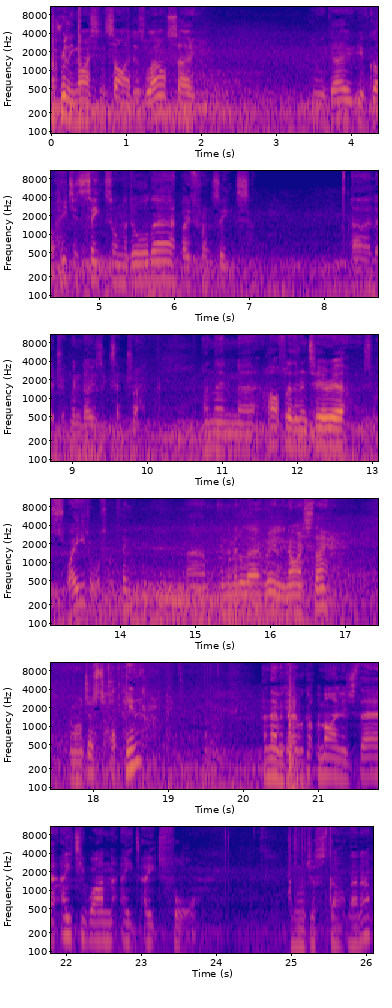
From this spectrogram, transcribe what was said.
It's really nice inside as well so here we go. You've got heated seats on the door there, both front seats, uh, electric windows etc and then uh, half leather interior, sort of suede or something um, in the middle there. Really nice though. And I'll just hop in. And there we go, we've got the mileage there 81884. And we'll just start that up.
